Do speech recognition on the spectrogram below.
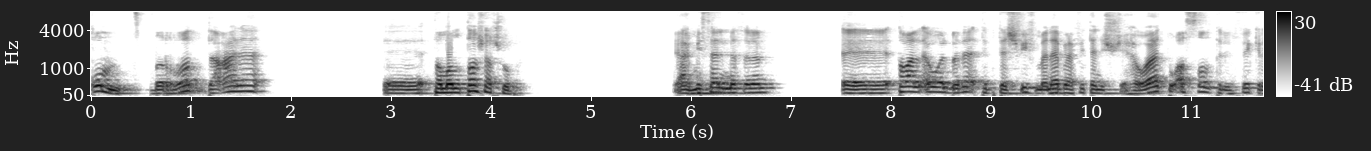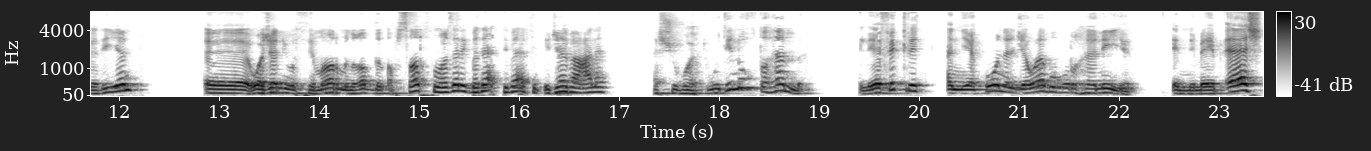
قمت بالرد على 18 شبهة. يعني مثال مثلا آه، طبعا الأول بدأت بتجفيف منابع فتن الشهوات وأصلت للفكرة دي آه، وجني الثمار من غض الأبصار ثم ذلك بدأت بقى في الإجابة على الشبهات. ودي نقطة هامة اللي هي فكرة أن يكون الجواب برهانيا إن ما يبقاش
